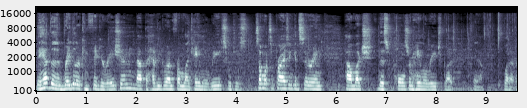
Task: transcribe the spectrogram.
They have the regular configuration, not the heavy grunt from like Halo Reach, which is somewhat surprising considering how much this pulls from Halo Reach, but you know, whatever.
